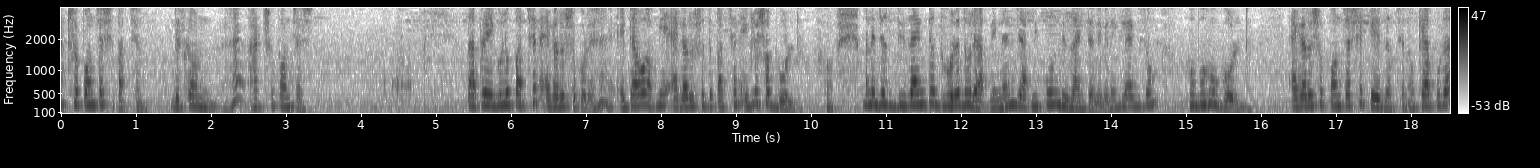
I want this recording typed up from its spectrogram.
আটশো পঞ্চাশে পাচ্ছেন ডিসকাউন্ট হ্যাঁ? আটশো পঞ্চাশ। তারপরে এগুলো পাচ্ছেন এগারোশো করে হ্যাঁ? এটাও আপনি এগারোশোতে পাচ্ছেন। এগুলো সব গোল্ড মানে জাস্ট ডিজাইনটা ধরে ধরে আপনি নেন যে আপনি কোন ডিজাইনটা নেবেন। এগুলো একদম হুবহু গোল্ড এগারোশো পঞ্চাশে পেয়ে যাচ্ছেন। ওকে, আপুরা?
